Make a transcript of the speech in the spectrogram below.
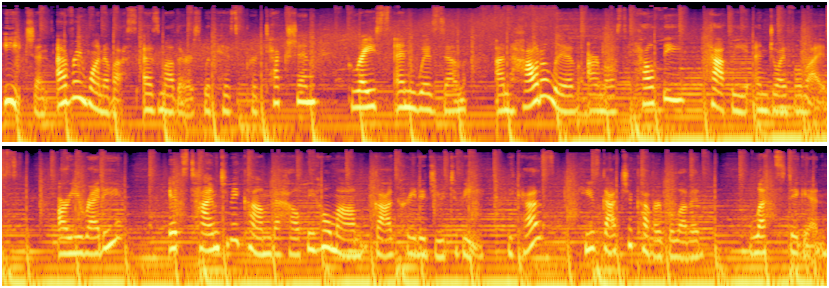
each and every one of us as mothers with His protection, grace, and wisdom on how to live our most healthy, happy, and joyful lives. Are you ready? It's time to become the healthy home mom God created you to be because He's got you covered, beloved. Let's dig in.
